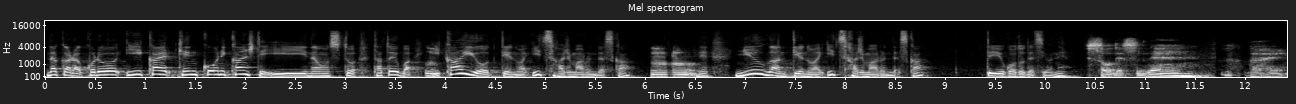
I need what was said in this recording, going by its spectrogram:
だからこれを言い換え、健康に関して言い直すと、例えば、胃潰瘍っていうのはいつ始まるんですか、うんうん、ね、乳がんっていうのはいつ始まるんですか？っていうことですよね。そうですね。はい。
